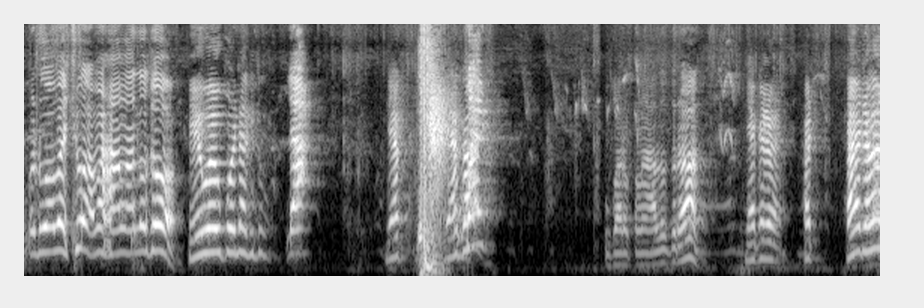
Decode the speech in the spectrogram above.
પણ હવે શું હવે હા વાલો છો એવું એવું ઉપર નાખી તું લા નેક નેક કર. ઊભા રહો, પણ આલો તો રાખ. નેક હટ હટ હેટ હવે.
